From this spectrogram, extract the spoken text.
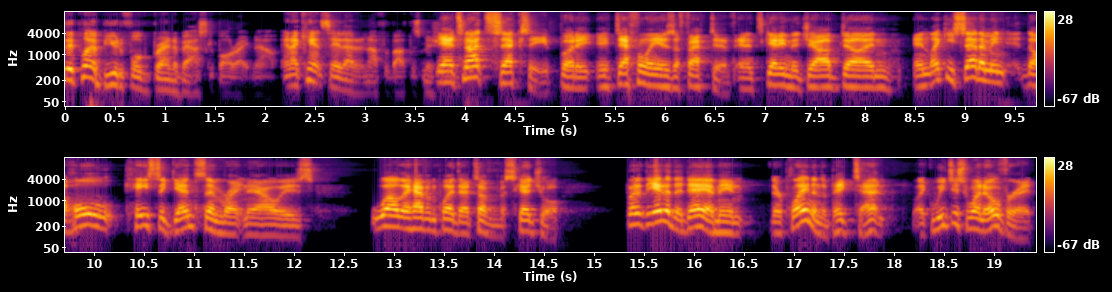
they play a beautiful brand of basketball right now, and I can't say that enough about this Michigan. Yeah, it's not sexy, but it, it definitely is effective and it's getting the job done. And like you said, I mean, the whole case against them right now is well, they haven't played that tough of a schedule. But at the end of the day, I mean, they're playing in the Big Ten. Like we just went over it.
